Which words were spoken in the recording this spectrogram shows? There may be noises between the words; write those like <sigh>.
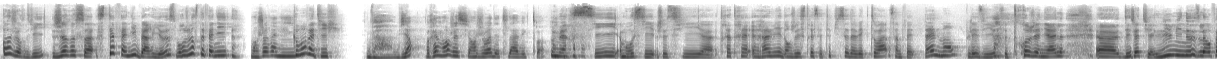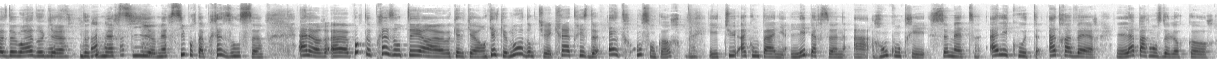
Aujourd'hui, je reçois Stéphanie Barrieuse. Bonjour Stéphanie. Bonjour Annie. Comment vas-tu? Ben, bien, vraiment, je suis en joie d'être là avec toi. <laughs> Merci. Moi aussi, je suis euh, très très ravie d'enregistrer cet épisode avec toi. Ça me fait tellement plaisir, c'est trop génial. Euh, déjà, tu es lumineuse là en face de moi, donc merci, euh, donc merci, merci pour ta présence. Alors, euh, pour te présenter euh, en quelques mots, donc tu es créatrice de Être en son corps et tu accompagnes les personnes à rencontrer, se mettre à l'écoute à travers l'apparence de leur corps,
